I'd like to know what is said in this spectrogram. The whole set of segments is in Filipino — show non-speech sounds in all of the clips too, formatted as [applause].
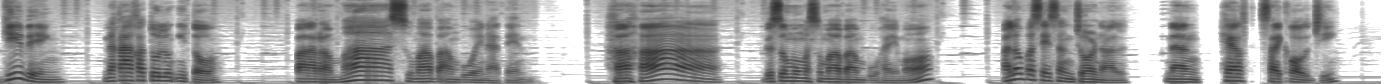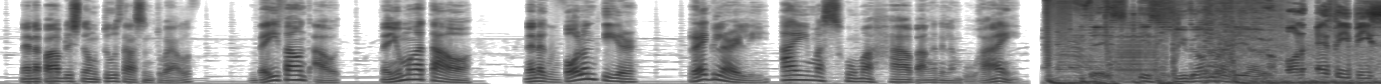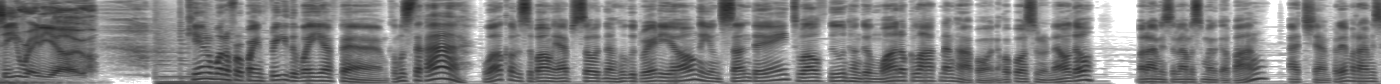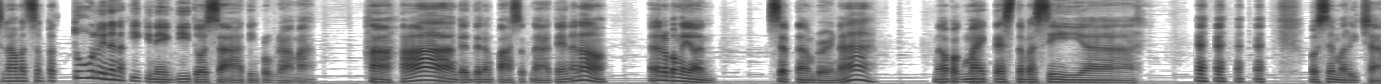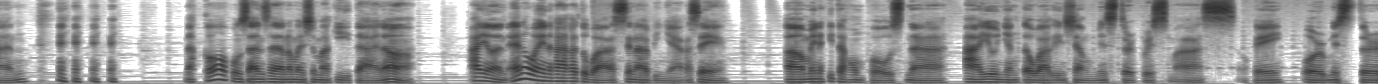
Giving, nakakatulong ito para mas sumaba ang buhay natin. Haha! Gusto mong mas sumaba ang buhay mo? Alam ba sa isang journal ng Health Psychology na napublish noong 2012, they found out na yung mga tao na nag-volunteer regularly ay mas humahaba ang kanilang buhay. This is Hugon Radio on FEBC Radio. Care 104.3 The Way FM. Kamusta ka? Welcome sa bawang episode ng Hugot Radio ngayong Sunday, 12 noon hanggang 1 o'clock ng hapon. Ako po si Ronaldo. Maraming salamat sa mga nag-abang at syempre maraming salamat sa patuloy na nakikinig dito sa ating programa. Haha, ganda ng pasok natin. Ano? Ano ba ngayon? September na. Nakapag-mic test na ba si uh, [laughs] Jose Marichan? [laughs] Nako, kung saan saan naman siya makita, no? Ayun, anyway, nakakatuwa sinabi niya kasi uh, may nakita kong post na ayaw niyang tawagin siyang Mr. Christmas, okay? Or Mr.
